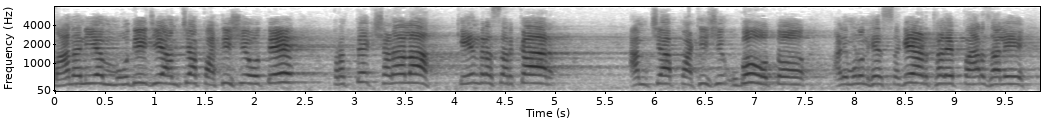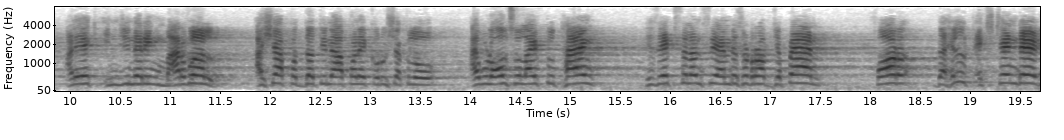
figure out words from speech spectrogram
माननीय मोदी जी आमच्या पाठीशी होते. प्रत्येक क्षणाला केंद्र सरकार आमच्या पाठीशी उभं होतं. आणि म्हणून हे सगळे अडथळे पार झाले. आणि एक इंजिनिअरिंग मार्वल अशा पद्धतीने आपण हे करू शकलो. I would also like to thank his excellency ambassador of Japan for the help extended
